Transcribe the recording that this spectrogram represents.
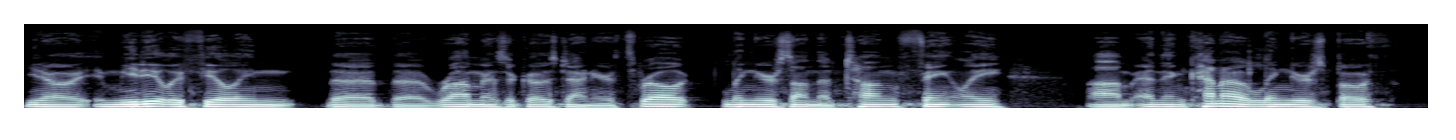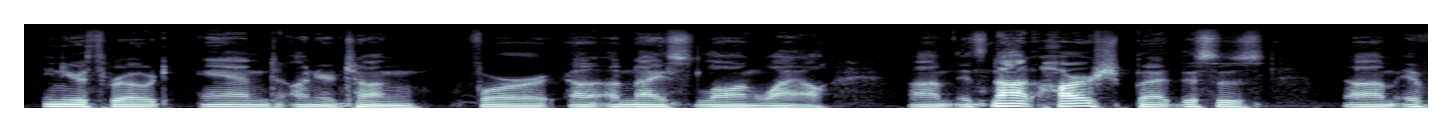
you know, immediately feeling the the rum as it goes down your throat, lingers on the tongue faintly, um, and then kind of lingers both in your throat and on your tongue for a, a nice long while. Um, it's not harsh, but this is um, if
